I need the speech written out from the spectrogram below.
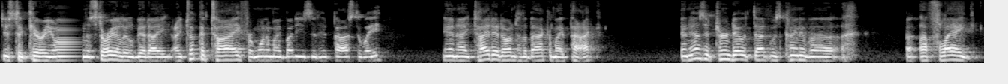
just to carry on the story a little bit, I, I took a tie from one of my buddies that had passed away and I tied it onto the back of my pack. And as it turned out, that was kind of a, a flag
